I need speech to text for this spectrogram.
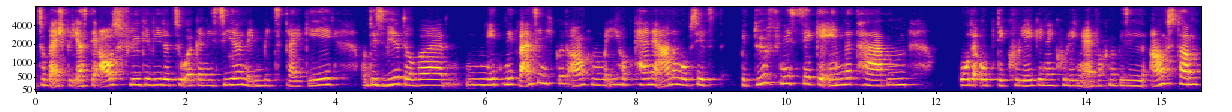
zum Beispiel erste Ausflüge wieder zu organisieren, eben mit 3G. Und das wird aber nicht, nicht wahnsinnig gut angenommen. Ich habe keine Ahnung, ob sie jetzt Bedürfnisse geändert haben oder ob die Kolleginnen und Kollegen einfach nur ein bisschen Angst haben.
